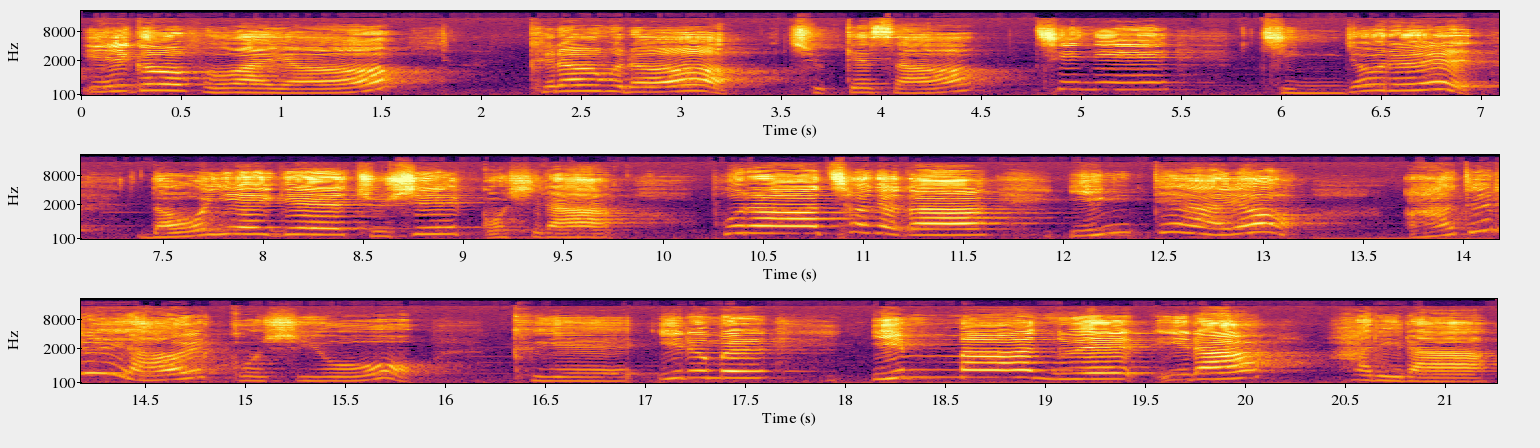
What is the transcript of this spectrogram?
읽어보아요. 그러므로 주께서 친히 징조를 너희에게 주실 것이라. 보라 처녀가 잉태하여 아들을 낳을 것이요. 그의 이름을 임마누엘이라 하리라.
